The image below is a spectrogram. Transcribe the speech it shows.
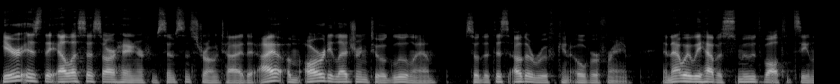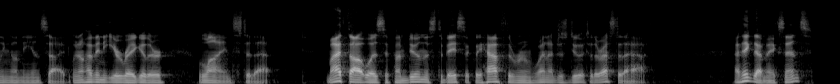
Here is the LSSR hanger from Simpson Strong Tie that I am already ledgering to a glulam so that this other roof can overframe. And that way we have a smooth vaulted ceiling on the inside. We don't have any irregular lines to that. My thought was if I'm doing this to basically half the room, why not just do it to the rest of the half? I think that makes sense.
